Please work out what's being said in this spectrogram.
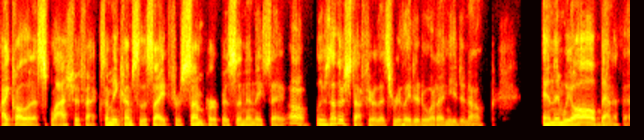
I call it a splash effect. Somebody comes to the site for some purpose, and then they say, "Oh, there's other stuff here that's related to what I need to know," and then we all benefit.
